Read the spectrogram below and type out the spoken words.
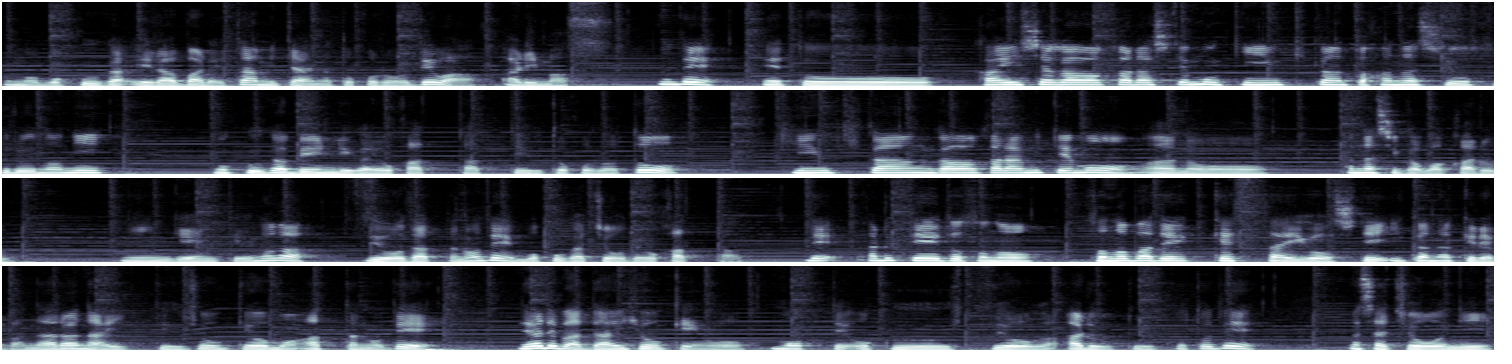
今僕が選ばれたみたいなところではあります。ので、えっと、会社側からしても金融機関と話をするのに僕が便利が良かったっていうところと金融機関側から見てもあの話が分かる人間っていうのが必要だったので僕がちょうど良かったで、ある程度その、その場で決済をしていかなければならないっていう状況もあったので、であれば代表権を持っておく必要があるということで、社長に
